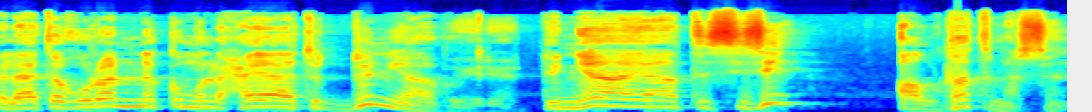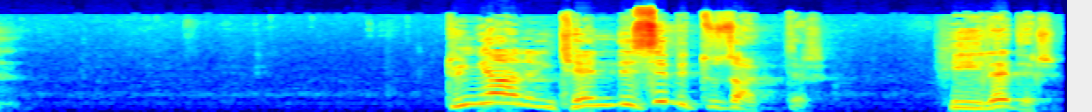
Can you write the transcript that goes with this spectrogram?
فَلَا تَغُرَنَّكُمُ الْحَيَاتُ dünya buyuruyor. Dünya hayatı sizi aldatmasın. Dünyanın kendisi bir tuzaktır. Hiledir.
